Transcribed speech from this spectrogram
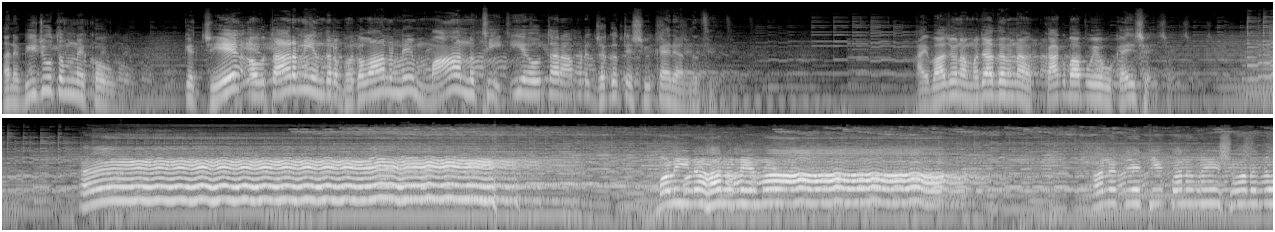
અને બીજું તમને કહું કે જે અવતારની અંદર ભગવાનને માં નથી, એ અવતાર આપણે જગતે સ્વીકાર્યા નથી. આ બાજુના મજાદરના કાકબાપુ એવું કહે છે. મળીને હરને માં અને તેથી પરમેશ્વર જો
